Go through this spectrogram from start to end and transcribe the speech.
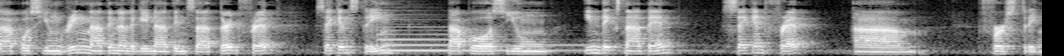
tapos yung ring natin lalagay natin sa 3rd fret, 2nd string, tapos yung index natin, 2nd fret, um, 1st string.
